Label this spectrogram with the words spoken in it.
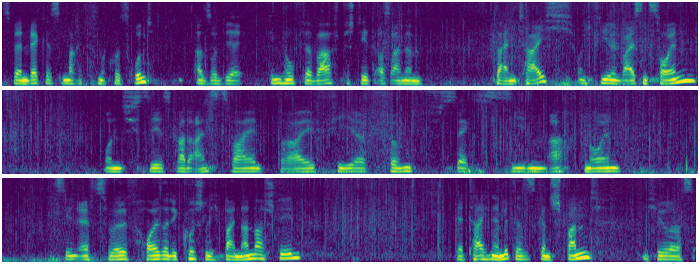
Sven weg ist, mache ich das mal kurz rund. Also der Innenhof der Warft besteht aus einem kleinen Teich und vielen weißen Zäunen. Und ich sehe jetzt gerade 1, 2, 3, 4, 5, 6, 7, 8, 9, 10, 11, 12 Häuser, die kuschelig beieinander stehen. Der Teich in der Mitte, das ist ganz spannend. Ich höre, dass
